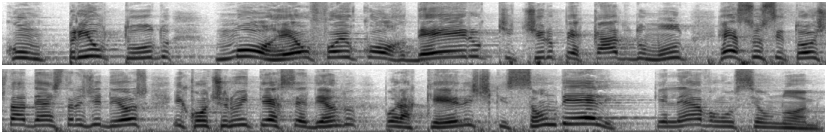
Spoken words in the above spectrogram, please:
cumpriu tudo, morreu, foi o cordeiro que tira o pecado do mundo, ressuscitou, está à destra de Deus e continua intercedendo por aqueles que são dele, que levam o seu nome.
